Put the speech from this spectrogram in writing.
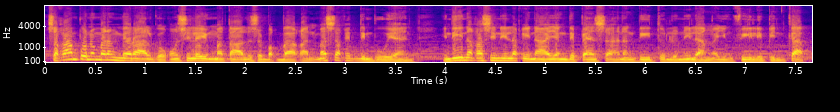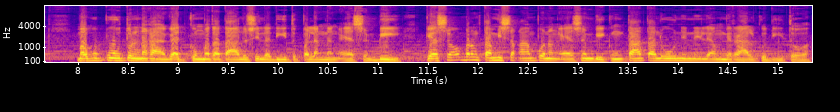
Sa kampo naman ng Meralco, kung sila yung matalo sa bakbakan, masakit din po yan. Hindi na kasi nila kinayang depensahan ng titulo nila ngayong Philippine Cup. Mapuputol na kagad kung matatalo sila dito pa lang ng SMB. Kaya sobrang tamis sa kampo ng SMB kung tatalunin nila ang Meralco dito.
